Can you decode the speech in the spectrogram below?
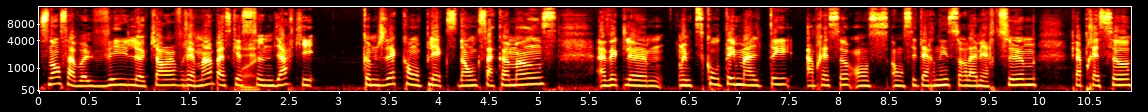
sinon ça va lever le cœur vraiment parce que Ouais. c'est une bière qui est comme je disais complexe donc ça commence avec le un petit côté maltais après ça on, on s'éternise sur l'amertume puis après ça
